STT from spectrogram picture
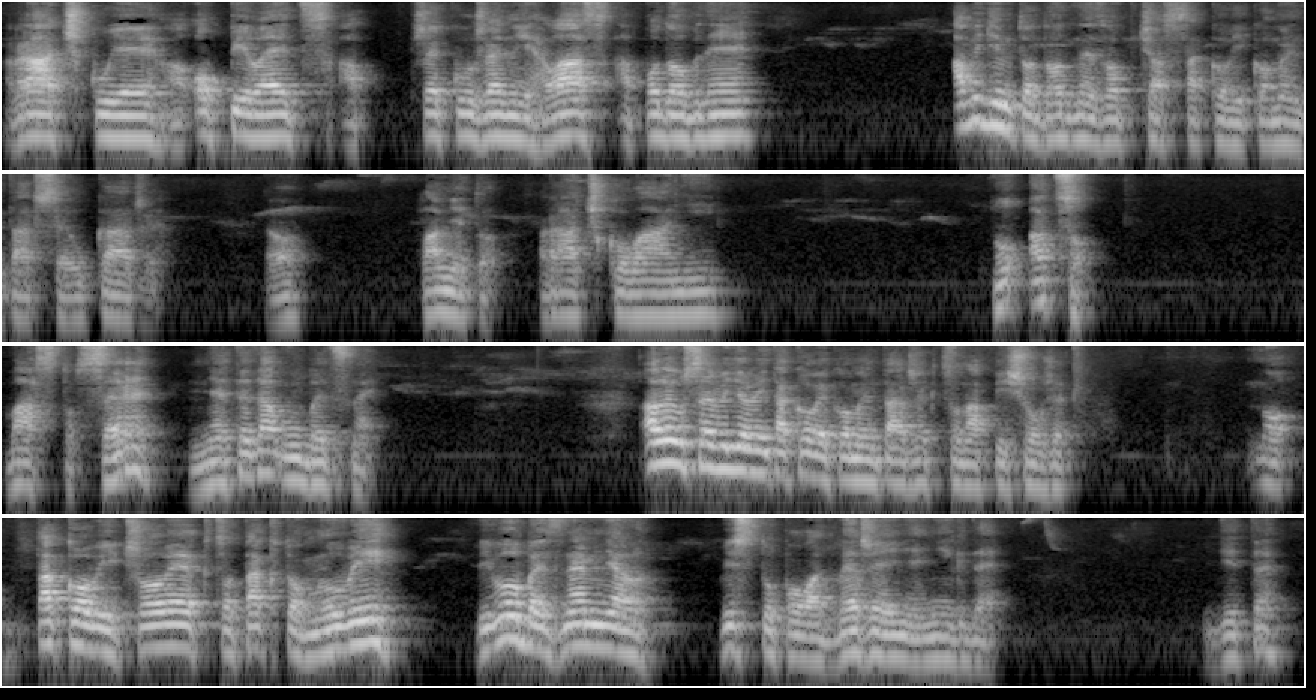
Ráčkuje a opilec a překúžený hlas a podobně. A vidím to dodnes občas, takový komentář se ukáže. Jo? Hlavně to ráčkování. No a co? Vás to sere? Mne teda vůbec ne. Ale už jsem viděli takové komentáře, co napíšou, že no, takový člověk, co takto mluví, by vůbec neměl vystupovat veřejně nikde. Vidíte?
